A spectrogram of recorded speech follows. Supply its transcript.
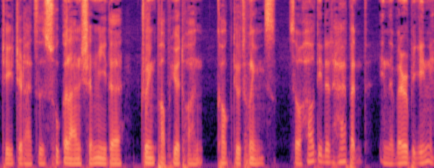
这一支来自苏格兰神秘的 Dream Pop 乐团 Cocktail Twins。So how did it happen in the very beginning?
